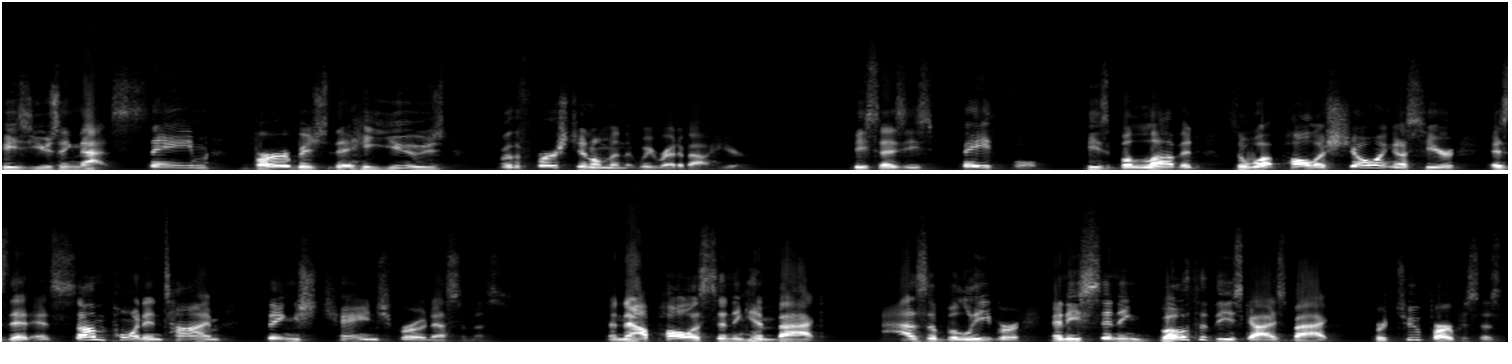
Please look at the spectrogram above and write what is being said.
He's using that same verbiage that he used for the first gentleman that we read about here. He says he's faithful, he's beloved. So, what Paul is showing us here is that at some point in time, things change for Onesimus. And now Paul is sending him back as a believer, and he's sending both of these guys back for two purposes.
